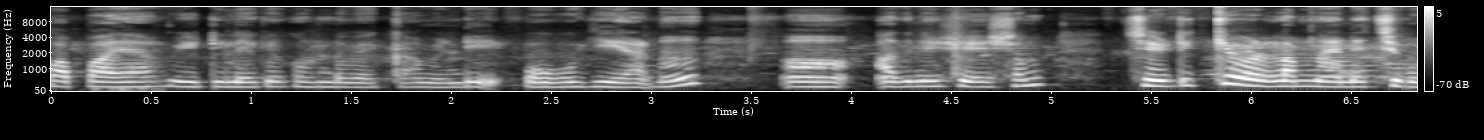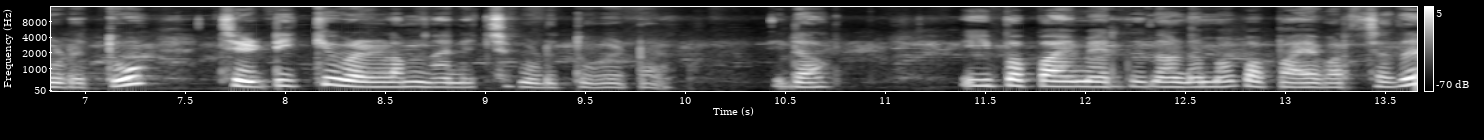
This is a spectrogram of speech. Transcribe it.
പപ്പായ വീട്ടിലേക്ക് കൊണ്ടുവയ്ക്കാൻ വേണ്ടി പോവുകയാണ്. അതിനുശേഷം അതിന് ശേഷം ചെടിക്ക് വെള്ളം നനച്ച് കൊടുത്തു. ചെടിക്ക് വെള്ളം നനച്ച് കൊടുത്തു കേട്ടോ. ഇതാ. ഈ പപ്പായ മരത്തിൽ നിന്നാണ് നമ്മൾ പപ്പായ പറിച്ചത്.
